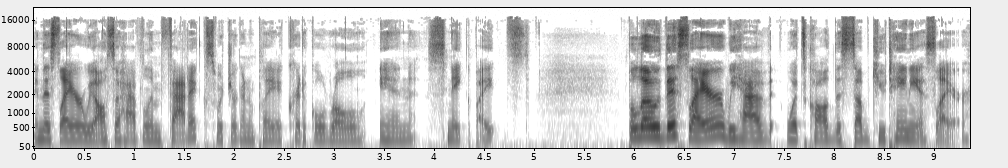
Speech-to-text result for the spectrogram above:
In this layer, we also have lymphatics, which are going to play a critical role in snake bites. Below this layer, we have what's called the subcutaneous layer.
